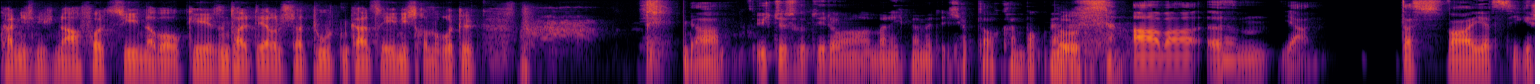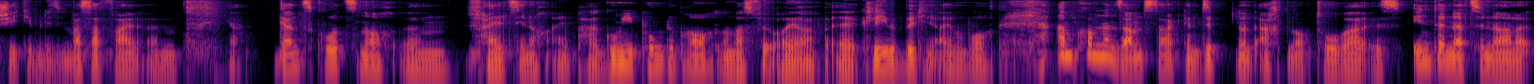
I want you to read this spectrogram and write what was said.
kann ich nicht nachvollziehen, aber okay, sind halt deren Statuten, kannst du eh nicht dran rütteln. Ja, ich diskutiere da auch immer nicht mehr mit. Ich habe da auch keinen Bock mehr. Aber ähm, ja, das war jetzt die Geschichte mit diesem Wasserfall. Ähm, ja, ganz kurz noch, ähm, falls ihr noch ein paar Gummipunkte braucht und was für euer äh, Klebebildchenalbum braucht. Am kommenden Samstag, den 7. und 8. Oktober, ist internationaler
